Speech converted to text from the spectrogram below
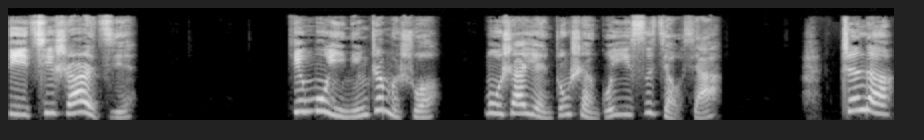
第七十二集。听穆以宁这么说，穆莎眼中闪过一丝狡黠。真的？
